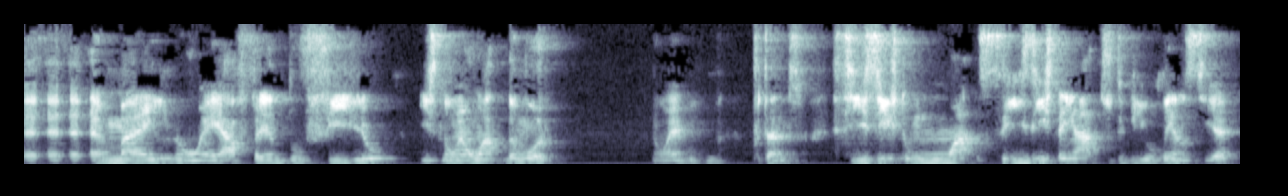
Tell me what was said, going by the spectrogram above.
a, a- a mãe, não é? À frente do filho, isso não é um ato de amor, não é? Uhum. Portanto, se, existe um, se existem atos de violência,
